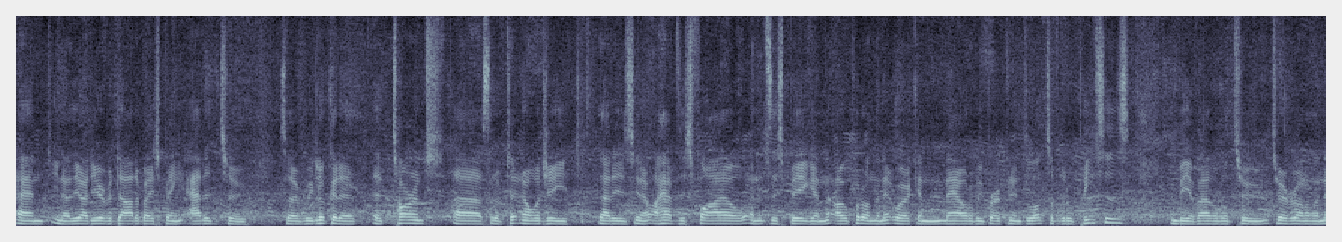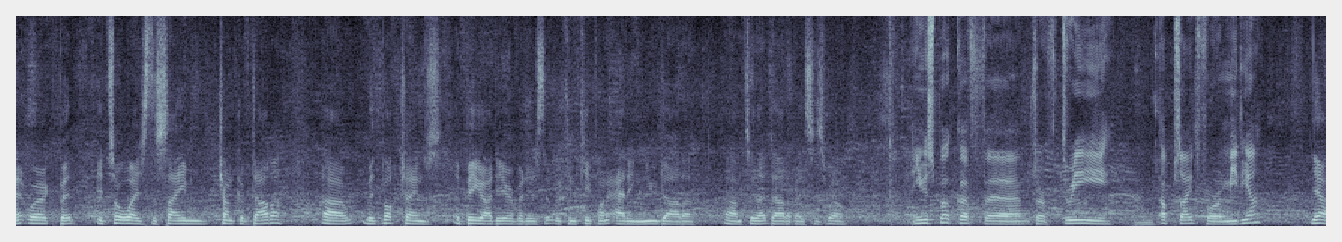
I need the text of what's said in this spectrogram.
And you know the idea of a database being added to. So if we look at a, a torrent uh, sort of technology, that is, you know, I have this file and it's this big, and I'll put it on the network, and now it'll be broken into lots of little pieces and be available to, to everyone on the network. But it's always the same chunk of data. Uh, with blockchains, a big idea of it is that we can keep on adding new data um, to that database as well. You spoke of uh, sort of three upsides for media. Yeah,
